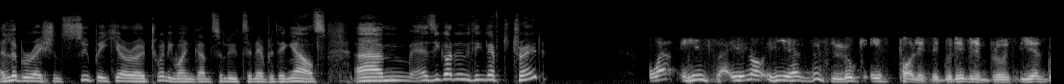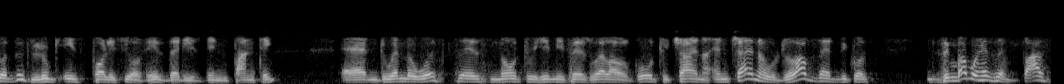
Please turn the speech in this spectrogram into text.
a liberation superhero, 21 gun salutes and everything else. Um, has he got anything left to trade? Well, he's, you know, he has this look east policy. Good evening, Bruce. He has got this look east policy of his that he's been punting. And when the West says no to him, he says, well, I'll go to China. And China would love that because Zimbabwe has a vast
